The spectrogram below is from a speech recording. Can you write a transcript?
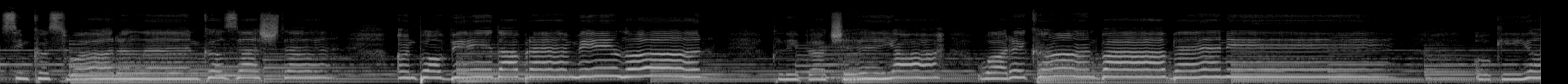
Simt că soarele încălzește În povida vremilor. Clipe aceea Oare când va Ochii îmi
